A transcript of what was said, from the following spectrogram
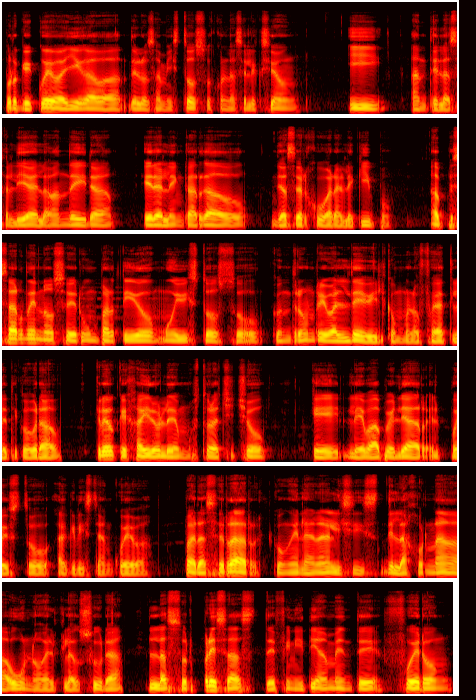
porque Cueva llegaba de los amistosos con la selección y, ante la salida de la bandera, era el encargado de hacer jugar al equipo. A pesar de no ser un partido muy vistoso contra un rival débil como lo fue Atlético Grau, creo que Jairo le demostró a Chicho que le va a pelear el puesto a Cristian Cueva. Para cerrar con el análisis de la jornada 1 del clausura, las sorpresas definitivamente fueron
